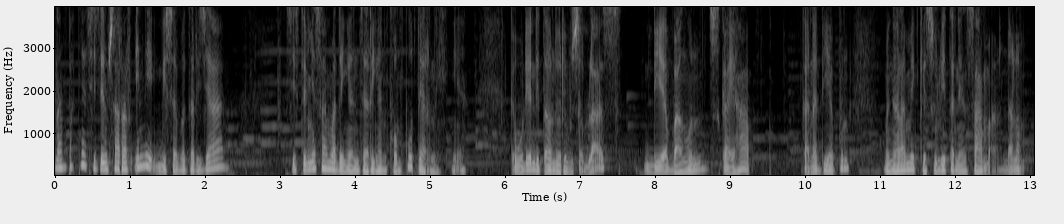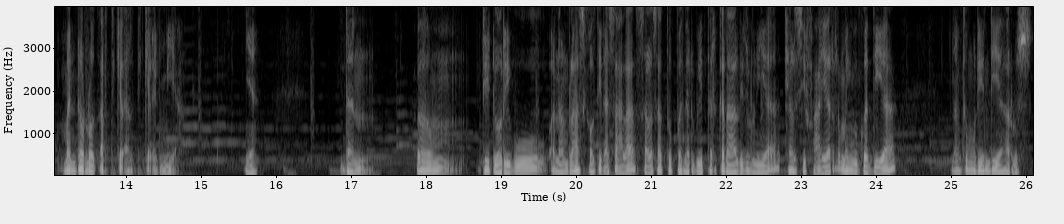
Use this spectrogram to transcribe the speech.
nampaknya sistem saraf ini bisa bekerja sistemnya sama dengan jaringan komputer nih ya. Kemudian di tahun 2011 dia bangun Skyhub karena dia pun mengalami kesulitan yang sama dalam mendownload artikel-artikel ilmiah. Ya. Dan um, di 2016 kalau tidak salah salah satu penerbit terkenal di dunia Elsevier menggugat dia dan kemudian dia harus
